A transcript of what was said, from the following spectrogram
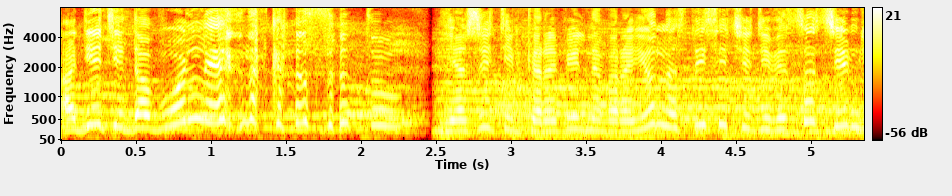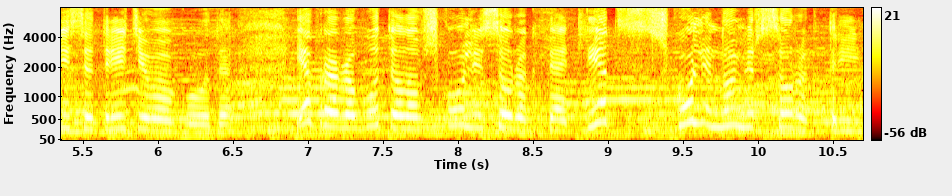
А дети довольны на красоту. Я житель Корабельного района с 1973 года. Я проработала в школе 45 лет, в школе номер 43.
